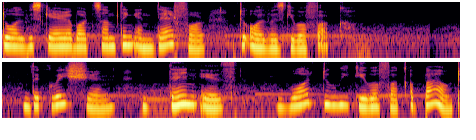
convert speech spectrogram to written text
to always care about something and therefore to always give a fuck. The question then is what do we give a fuck about?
